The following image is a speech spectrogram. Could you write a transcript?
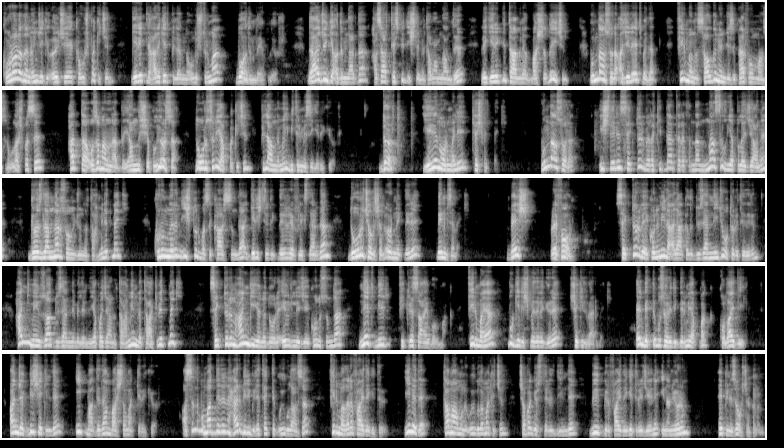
Koronadan önceki ölçüye kavuşmak için gerekli hareket planını oluşturma bu adımda yapılıyor. Daha önceki adımlarda hasar tespit işlemi tamamlandığı ve gerekli tamirat başladığı için bundan sonra acele etmeden firmanın salgın öncesi performansına ulaşması hatta o zamanlarda yanlış yapılıyorsa doğrusunu yapmak için planlamayı bitirmesi gerekiyor. 4. Yeni normali keşfetmek. Bundan sonra işlerin sektör ve rakipler tarafından nasıl yapılacağını gözlemler sonucunda tahmin etmek kurumların iş durması karşısında geliştirdikleri reflekslerden doğru çalışan örnekleri benimsemek. 5. Reform. Sektör ve ekonomiyle alakalı düzenleyici otoritelerin hangi mevzuat düzenlemelerini yapacağını tahmin ve takip etmek, sektörün hangi yöne doğru evrileceği konusunda net bir fikre sahip olmak. Firmaya bu gelişmelere göre şekil vermek. Elbette bu söylediklerimi yapmak kolay değil. Ancak bir şekilde ilk maddeden başlamak gerekiyor. Aslında bu maddelerin her biri bile tek tek uygulansa firmalara fayda getirir. Yine de tamamını uygulamak için çaba gösterildiğinde büyük bir fayda getireceğine inanıyorum. Hepinize hoşçakalın.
